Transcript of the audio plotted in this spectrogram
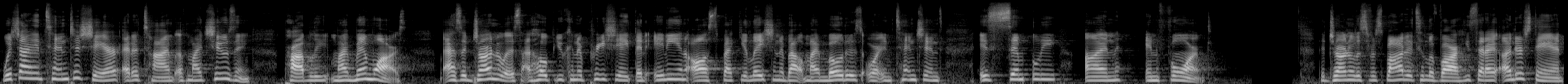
which I intend to share at a time of my choosing, probably my memoirs. As a journalist, I hope you can appreciate that any and all speculation about my motives or intentions is simply uninformed. The journalist responded to LeVar. He said, I understand,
